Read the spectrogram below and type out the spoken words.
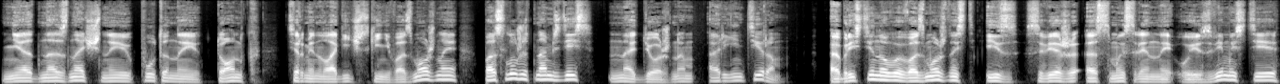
неоднозначные, путанные, тонк, терминологически невозможные, послужит нам здесь надежным ориентиром. Обрести новую возможность из свежеосмысленной уязвимости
